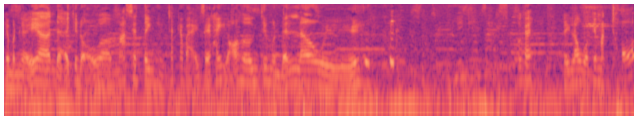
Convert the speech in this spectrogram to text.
Thì mình nghĩ ờ, để chế độ ờ, mass setting thì chắc các bạn sẽ thấy rõ hơn chứ mình để lâu thì ok thì lâu rồi cái mặt chó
